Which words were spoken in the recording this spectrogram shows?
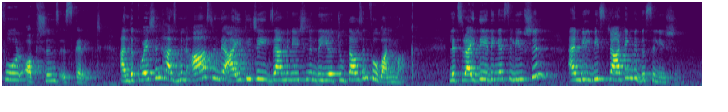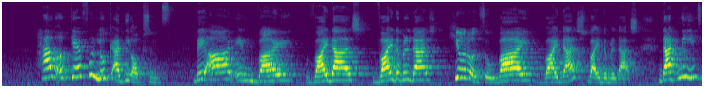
four options is correct? And the question has been asked in the IIT examination in the year 2000 for 1 mark. Let's write the heading as solution and we'll be starting with the solution. Have a careful look at the options. They are in y, y dash, y double dash, here also y, y dash, y double dash. That means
